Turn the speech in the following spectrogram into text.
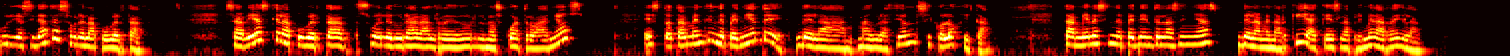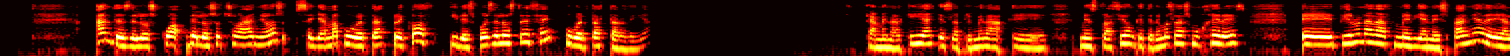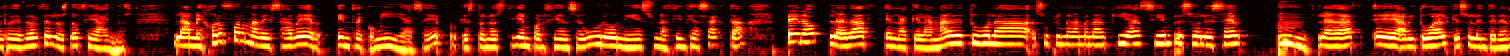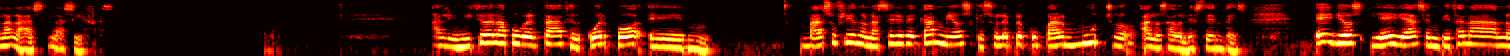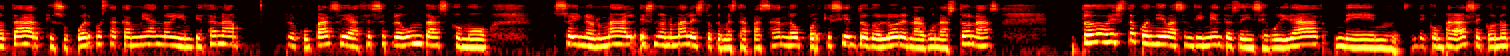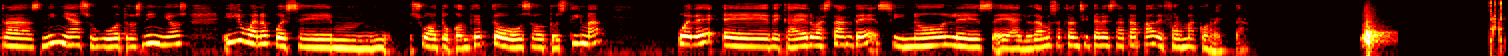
Curiosidades sobre la pubertad. ¿Sabías que la pubertad suele durar alrededor de unos cuatro años? Es totalmente independiente de la maduración psicológica. También es independiente en las niñas de la menarquía, que es la primera regla. Antes de los, de los 8 años se llama pubertad precoz y después de los 13 pubertad tardía. La menarquía, que es la primera eh, menstruación que tenemos las mujeres, eh, tiene una edad media en España de alrededor de los 12 años. La mejor forma de saber, entre comillas, ¿eh? porque esto no es 100% seguro ni es una ciencia exacta, pero la edad en la que la madre tuvo su primera menarquía siempre suele ser la edad habitual que suelen tenerla las, las hijas. Al inicio de la pubertad, el cuerpo em, va sufriendo una serie de cambios que suele preocupar mucho a los adolescentes. Ellos y ellas empiezan a notar que su cuerpo está cambiando y empiezan a preocuparse y a hacerse preguntas como ¿soy normal? ¿Es normal esto que me está pasando? ¿Por qué siento dolor en algunas zonas? Todo esto conlleva sentimientos de inseguridad, de, compararse con otras niñas u otros niños y bueno, pues em, su autoconcepto o su autoestima puede eh, decaer bastante si no les eh, ayudamos a transitar esta etapa de forma correcta.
